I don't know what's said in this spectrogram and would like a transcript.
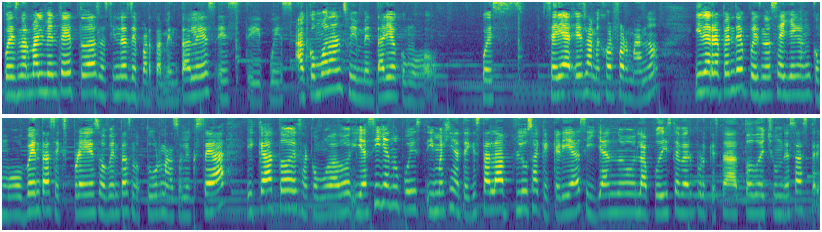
pues normalmente todas las tiendas departamentales este pues acomodan su inventario como pues sería es la mejor forma, ¿no? Y de repente pues no sé, llegan como ventas express o ventas nocturnas o lo que sea y queda todo desacomodado y así ya no pudiste, imagínate que está la blusa que querías y ya no la pudiste ver porque está todo hecho un desastre.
